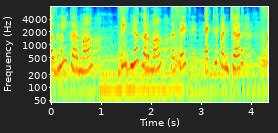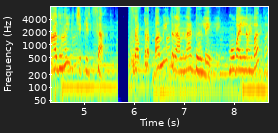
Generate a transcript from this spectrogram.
अग्निकर्म विघ्नकर्म तसेच ॲक्युपंक्चर आधुनिक चिकित्सा. Doctor Amit Ramnath Dhole mobile number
